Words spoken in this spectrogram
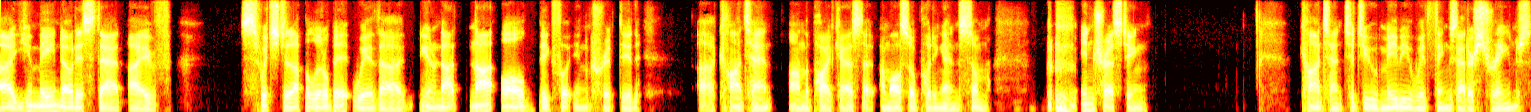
Uh, you may notice that I've switched it up a little bit with, uh, you know, not not all Bigfoot encrypted uh, content on the podcast. I'm also putting in some interesting content to do maybe with things that are strange,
